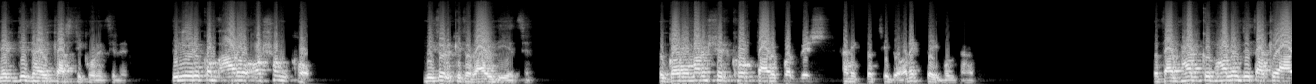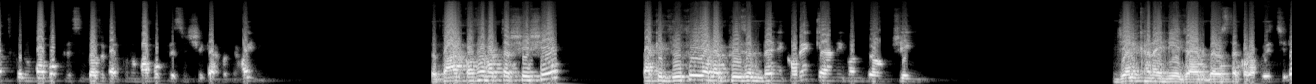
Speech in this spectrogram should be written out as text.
নির্দ্বিধায় কাজটি করেছিলেন। তিনি এরকম আরও অসংখ্য বিতর্কিত রায় দিয়েছেন। তো গণমানুষের ক্ষোভ তার উপর বেশ খানিকটা ছিল, অনেকটাই বলতে হবে। তো তার ভাগ্য ভালো যে তাকে আজ কোনো মবক্রেসি গতকাল কোনো মবক্রেসির শিকার হতে হয়নি। তো তার কথাবার্তা শেষে তাকে দ্রুতই আবার প্রিজন ভ্যানে করে কেরানীগঞ্জ সেই জেলখানায় নিয়ে যাওয়ার ব্যবস্থা করা হয়েছিল।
